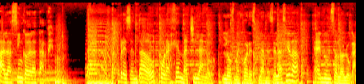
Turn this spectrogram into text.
a las 5 de la tarde. Presentado por Agenda Chilango, los mejores planes de la ciudad en un solo lugar.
